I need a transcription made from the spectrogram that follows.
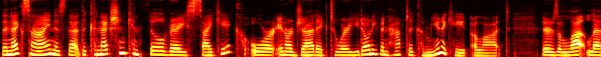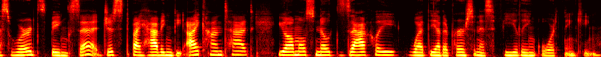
The next sign is that the connection can feel very psychic or energetic to where you don't even have to communicate a lot. There's a lot less words being said. Just by having the eye contact, you almost know exactly what the other person is feeling or thinking.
